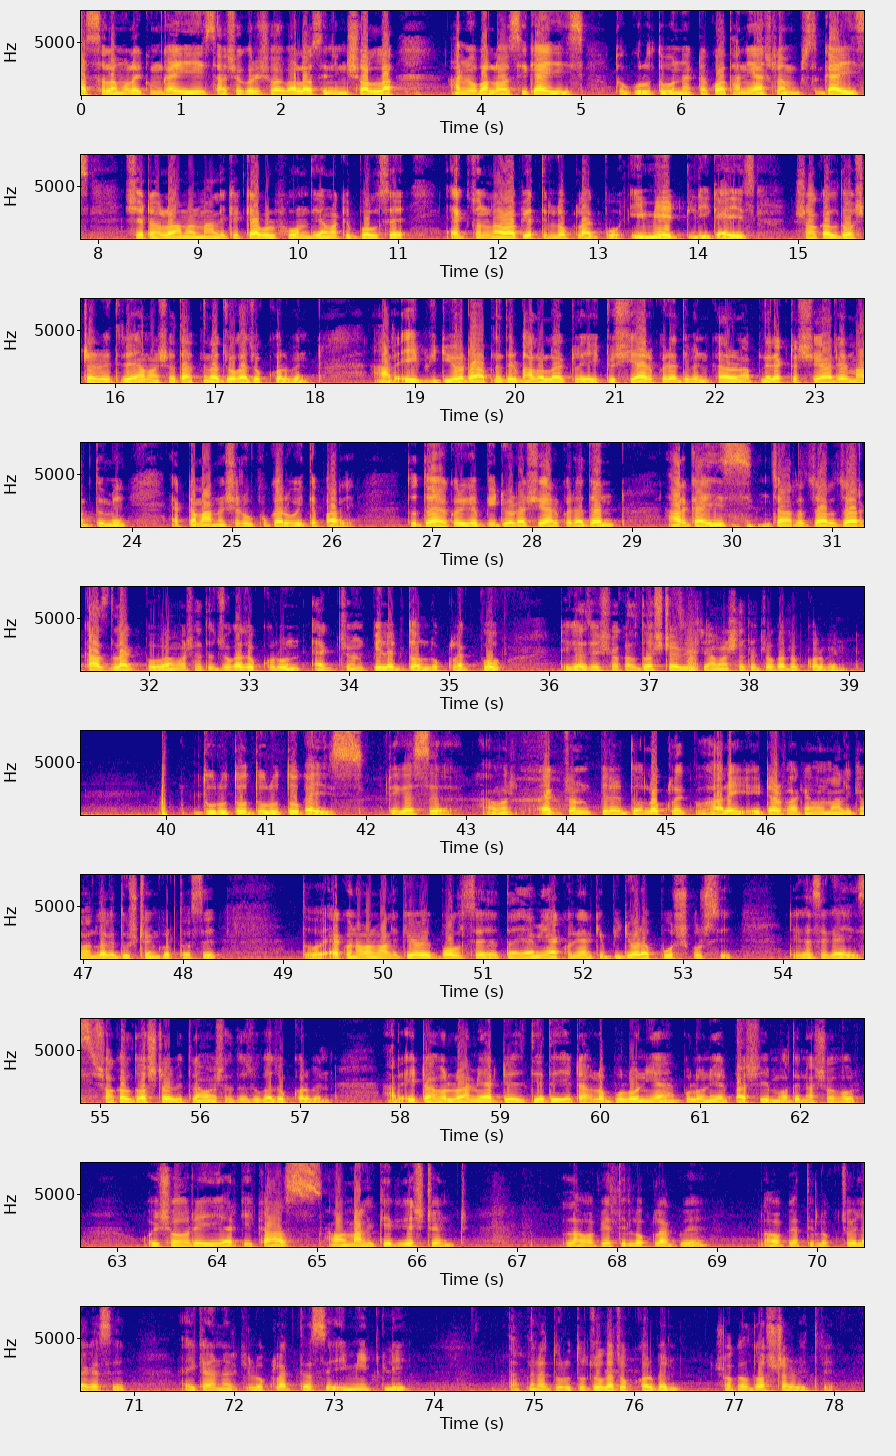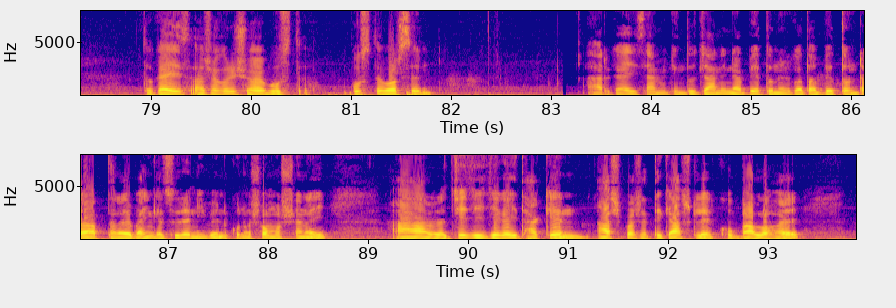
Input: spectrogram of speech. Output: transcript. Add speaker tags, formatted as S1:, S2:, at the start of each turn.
S1: আসসালামু আলাইকুম গাইস আশা করি সবাই ভালো আছেন, ইনশাল্লাহ। আমিও ভালো আছি গাইস তো গুরুত্বপূর্ণ একটা কথা নিয়ে আসলাম গাইস সেটা হলো আমার মালিকে কেবল ফোন দিয়ে আমাকে বলছে, একজন লাভা পিয়াতির লোক লাগবো। ইমিডিয়েটলি গাইস সকাল দশটার ভিতরে আমার সাথে আপনারা যোগাযোগ করবেন। আর এই ভিডিওটা আপনাদের ভালো লাগলে একটু শেয়ার করে দিবেন, কারণ আপনার একটা শেয়ারের মাধ্যমে একটা মানুষের উপকার হইতে পারে। তো দয়া করে ভিডিওটা শেয়ার করে দেন। আর গাইস যার যার যার কাজ লাগবো, আমার সাথে যোগাযোগ করুন। একজন প্লেট দল লোক লাগবো। ঠিক আছে? সকাল দশটার ভিতরে আমার সাথে যোগাযোগ করবেন। দ্রুত দ্রুত গাইস ঠিক আছে? আমার একজন প্লেট দল লোক লাগবে। আর এই, এইটার ফাঁকে আমার মালিক আমার লাগে দুষ্টাইম করতেছে। তো এখন আমার মালিকে বলছে, তাই আমি এখনই আর কি ভিডিওটা পোস্ট করছি। ঠিক আছে গাইস সকাল দশটার ভিতরে আমার সাথে যোগাযোগ করবেন। আর এটা হলো আমি অ্যাড্রেস দিয়ে দিই, এটা হলো বোলোনিয়া, বোলোনিয়ার পাশে মদেনা শহর। ওই শহরেই আর কি কাজ। আমার মালিকের রেস্টুরেন্ট লাভা পিয়াতির লোক লাগবে। লাভা পিয়াতির লোক চলে গেছে। এই কারণে আর কি লোক লাগতেছে ইমিডিয়েটলি তা আপনারা দ্রুত যোগাযোগ করবেন সকাল দশটার ভিতরে। তো গাইস আশা করি সবাই বুঝতে বুঝতে পারছেন। আর গাইস আমি কিন্তু জানি না বেতনের কথা, বেতনটা আপনারাই ভাঙ্গা চুরে নেবেন, কোনো সমস্যা নাই। আর যে যে জায়গায় থাকেন আশপাশে থেকে আসলে খুব ভালো হয়।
